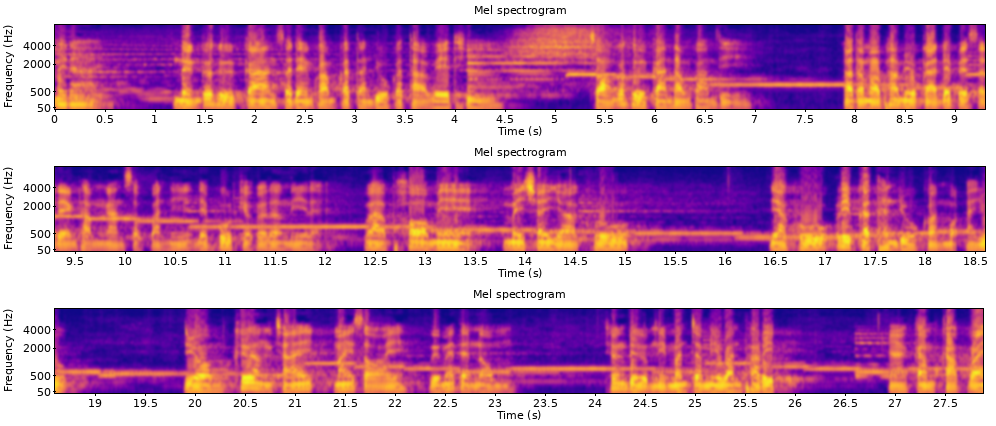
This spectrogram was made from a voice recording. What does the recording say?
ไม่ได้ หนึ่งก็คือการแสดงความกตัญญูกตเวทีสองก็คือการทำความดี อาตมาภาพมีโอกาสได้ไปแสดงทำงานศพวันนี้ได้พูดเกี่ยวกับเรื่องนี้แหละ ว่าพ่อแม่ไม่ใช่ยาครูยาครูรีบกตัญญูก่อนหมดอายุ โยมเครื่องใช้ไม้สอยหรือแม้แต่นม เครื่องดื่มนี่มันจะมีวันผลิตอ่ากำกับไว้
